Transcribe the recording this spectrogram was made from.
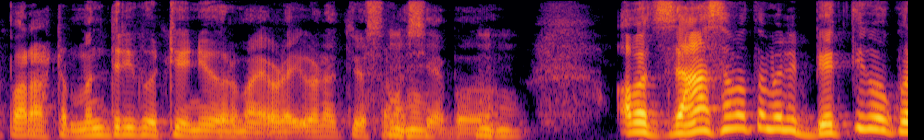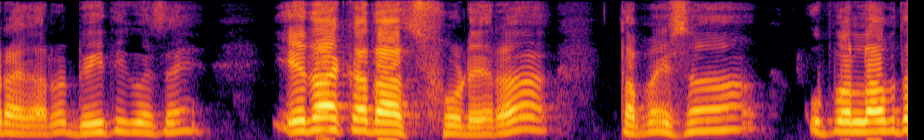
परराष्ट्र मन्त्रीको टेन्युरमा एउटा एउटा त्यो समस्या भयो। अब जहाँसम्म तपाईँले व्यक्तिको कुरा गरौँ व्यक्तिको चाहिँ यदा कदा छोडेर तपाईँसँग उपलब्ध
